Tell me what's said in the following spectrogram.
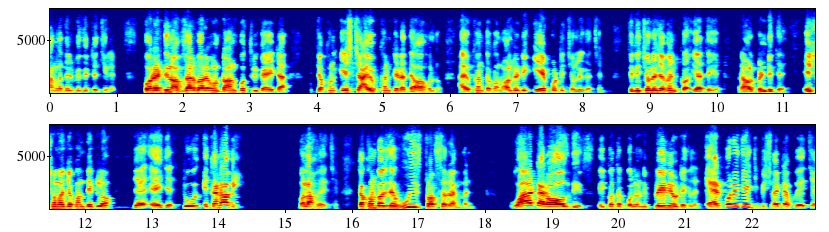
বাংলাদেশ ভিজিটে ছিলেন। পরের দিন অবজারভার এবং ডন পত্রিকায় এটা যখন এসছে আয়ুব খানকে এটা দেওয়া হলো। আয়ুব খান তখন অলরেডি এয়ারপোর্টে চলে গেছেন। তিনি চলে যাবেন ইয়াতে রাওয়ালপিন্ডিতে। এই সময় যখন দেখল যে এই যে টু ইকোনমি বলা হয়েছে, তখন বলছে যে who is professor Rahman what are all this এই কথা বলে উনি প্লেনে উঠে গেলেন। এরপরে যে বিষয়টা হয়েছে,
